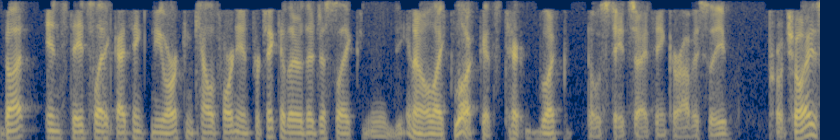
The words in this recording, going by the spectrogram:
But in states like I think New York and California in particular, they're just like, you know, like look, it's ter- look those states I think are obviously pro-choice.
